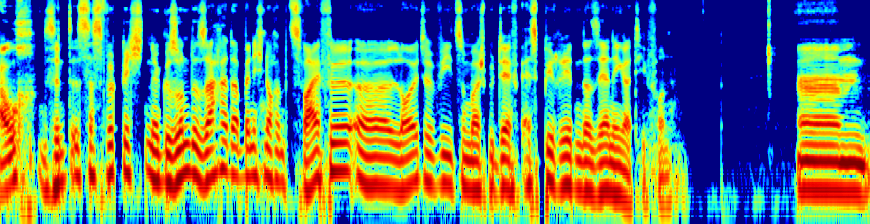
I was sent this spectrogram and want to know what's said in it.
auch. Sind, ist das wirklich eine gesunde Sache? Da bin ich noch im Zweifel. Äh, Leute wie zum Beispiel Dave Espy reden da sehr negativ von. Ähm,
